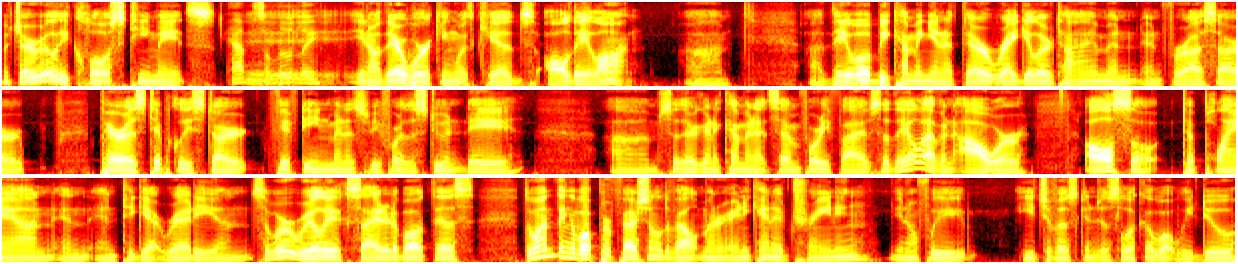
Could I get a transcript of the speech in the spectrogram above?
which are really close teammates. Absolutely. You know, they're working with kids all day long. Um, uh, they will be coming in at their regular time, and, and for us, our paras typically start 15 minutes before the student day. Um, so they're going to come in at 7:45. So they'll have an hour also to plan and, and to get ready. And so we're really excited about this. The one thing about professional development or any kind of training, you know, if we each of us can just look at what we do,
